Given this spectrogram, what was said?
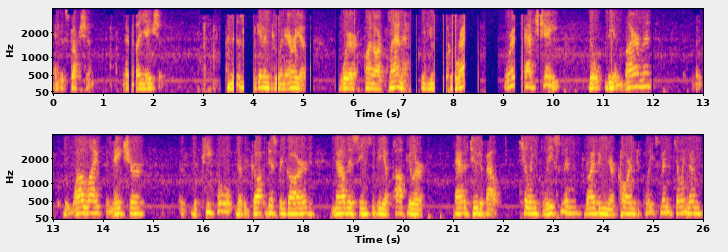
and destruction and retaliation. And this is we get into an area where on our planet, if you look around, we're in bad shape. The, the environment, the, the wildlife, the nature, the people, the regard, disregard. Now there seems to be a popular attitude about killing policemen, driving their car into policemen, killing them.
